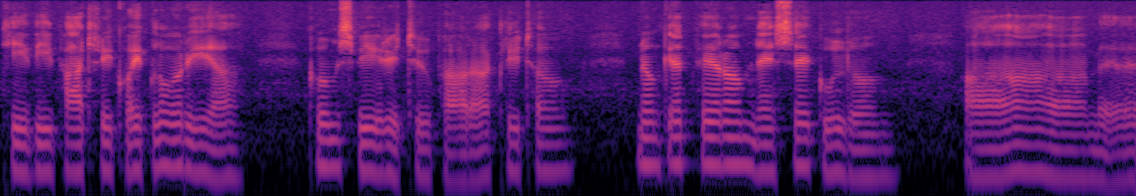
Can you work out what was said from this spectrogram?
tibi patrique gloria, cum spiritu paraclito, nunc et per omne seculum. Amen.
